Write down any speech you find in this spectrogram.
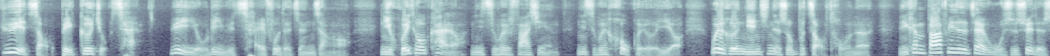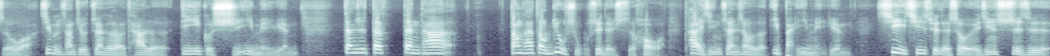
越早被割韭菜，越有利于财富的增长哦。你回头看啊，你只会发现，你只会后悔而已哦。为何年轻的时候不早投呢？你看巴菲特在五十岁的时候啊，基本上就赚到了他的第一个十亿美元，但是但但他。当他到六十五岁的时候，他已经赚到了一百亿美元；七十七岁的时候，已经市值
